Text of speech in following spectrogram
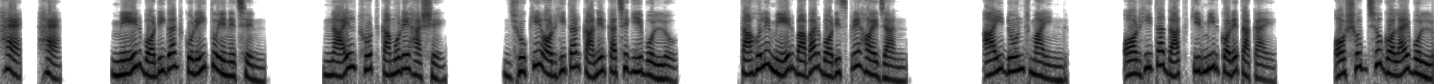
হ্যাঁ হ্যাঁ। মেয়ের বডিগার্ড করেই তো এনেছেন। নাইল ঠোঁট কামড়ে হাসে। ঝুঁকে অর্হিতার কানের কাছে গিয়ে বলল তাহলে মেয়ের বাবার বডি স্প্রে হয়ে যান। আই ডোন্ট মাইন্ড। অর্হিতা দাঁত কিরমির করে তাকায়। অসহ্য গলায় বলল,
